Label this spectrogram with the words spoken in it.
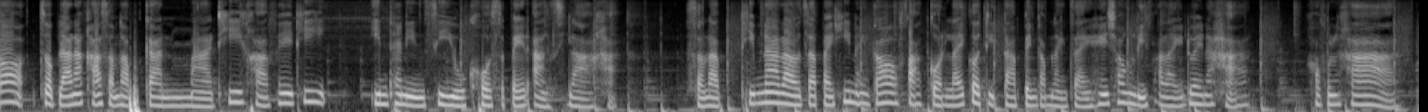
ก็จบแล้วนะคะสำหรับการมาที่คาเฟ่ที่อินทนินซีอูโคสเปซอ่างศิลาค่ะสำหรับทริปหน้าเราจะไปที่ไหนก็ฝากกดไลค์กดติดตามเป็นกำลังใจให้ช่อง l i ฟ t อะไรด้วยนะคะ ขอบคุณค่ะ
